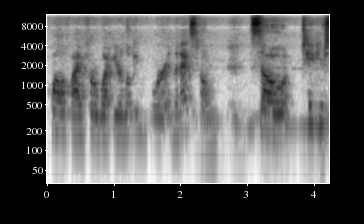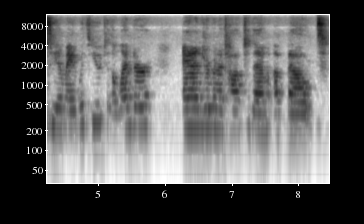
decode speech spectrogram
qualify for what you're looking for in the next home. So take your CMA with you to the lender and you're going to talk to them about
